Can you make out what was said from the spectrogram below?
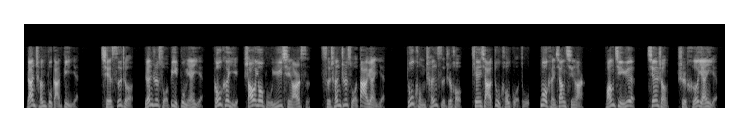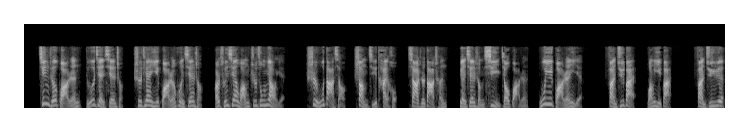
然臣不敢避也。且死者。”人之所必不免也，苟可以少有补于秦而死，此臣之所大愿也。独恐臣死之后，天下渡口果足，莫肯相秦耳。王继曰：“先生是何言也？今者寡人得见先生，是天以寡人混先生而存先王之宗庙也。事无大小，上及太后，下至大臣，愿先生悉以教寡人，无以寡人也。”范雎拜，王亦拜。范雎曰：“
